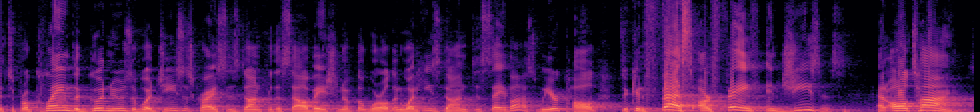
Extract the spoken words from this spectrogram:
and to proclaim the good news of what Jesus Christ has done for the salvation of the world and what he's done to save us. We are called to confess our faith in Jesus at all times.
